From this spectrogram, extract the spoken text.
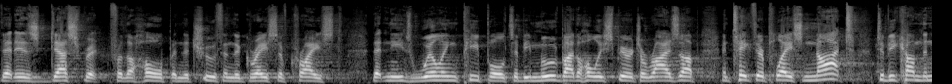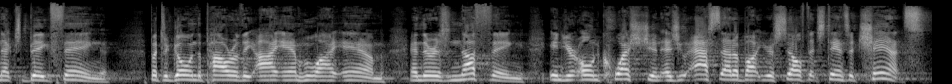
that is desperate for the hope and the truth and the grace of Christ that needs willing people to be moved by the Holy Spirit to rise up and take their place, not to become the next big thing, but to go in the power of the I am who I am. And there is nothing in your own question as you ask that about yourself that stands a chance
